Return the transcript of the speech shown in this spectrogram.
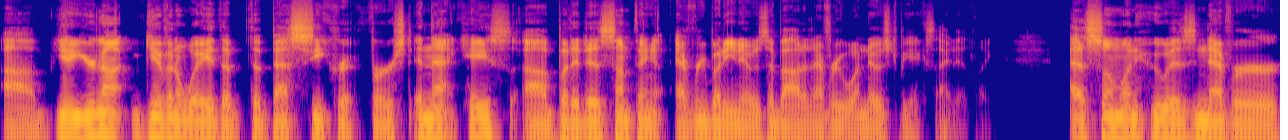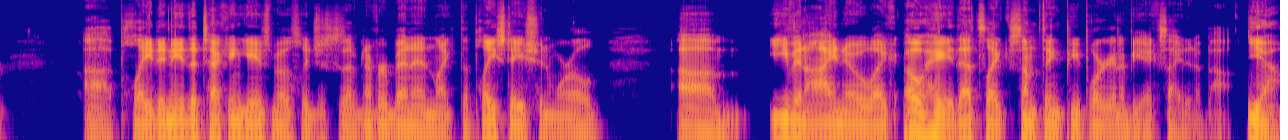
um, you know you're not giving away the the best secret first in that case, uh, but it is something everybody knows about and everyone knows to be excited. Like as someone who has never uh, played any of the Tekken games, mostly just because I've never been in like the PlayStation world. Um, even I know, like, oh, hey, that's like something people are going to be excited about. Yeah,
